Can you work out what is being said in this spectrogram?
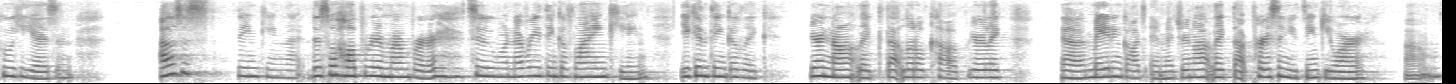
who he is. And I was just thinking that this will help you remember to whenever you think of Lion King, you can think of, like, you're not like that little cub. You're like uh, made in God's image. You're not like that person you think you are. Um,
